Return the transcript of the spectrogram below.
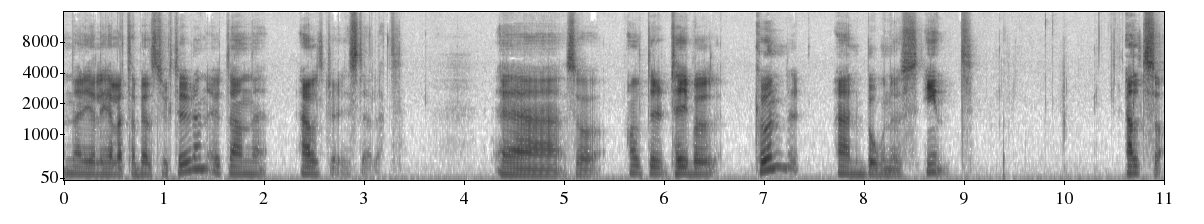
när det gäller hela tabellstrukturen utan alter istället. Eh, så alter table kund add bonus int. Alltså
